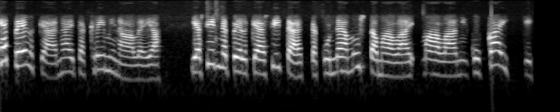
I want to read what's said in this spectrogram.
He pelkää näitä kriminaaleja ja sinne pelkää sitä, että kun nämä mustamaalaa maalaa niin kuin kaikki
